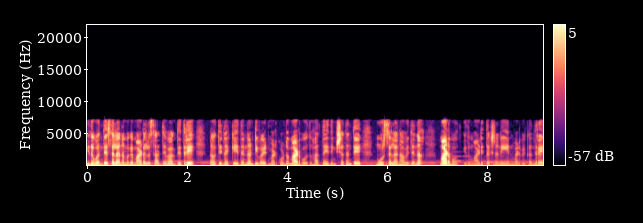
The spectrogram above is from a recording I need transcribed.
ಇದು ಒಂದೇ ಸಲ ನಮಗೆ ಮಾಡಲು ಸಾಧ್ಯವಾಗದಿದ್ದರೆ ನಾವು ದಿನಕ್ಕೆ ಇದನ್ನ ಡಿವೈಡ್ ಮಾಡಿಕೊಂಡು ಮಾಡ್ಬೋದು. ಹದಿನೈದು ನಿಮಿಷದಂತೆ ಮೂರು ಸಲ ನಾವು ಇದನ್ನು ಮಾಡ್ಬೋದು. ಇದು ಮಾಡಿದ ತಕ್ಷಣ ಏನು ಮಾಡಬೇಕಂದ್ರೆ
